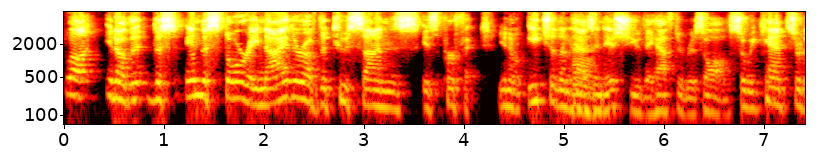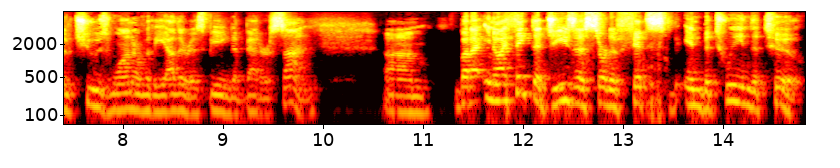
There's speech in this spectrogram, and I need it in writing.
Well, you know, the, this in the story, neither of the two sons is perfect. You know, each of them has an issue they have to resolve. So we can't sort of choose one over the other as being the better son. Um, but I, you know, I think that Jesus sort of fits in between the two.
